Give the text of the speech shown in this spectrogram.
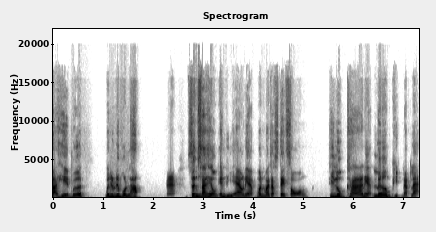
สาเหตุเบิร์ตไม่ได้ดูที่ผลลัพธ์อะซึ่งสาเหตุของ NPL เนี่ยมันมาจากสเตจสองที่ลูกค้าเนี่ยเริ่มผิดนัดแล้ว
